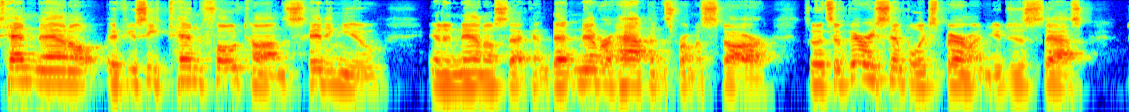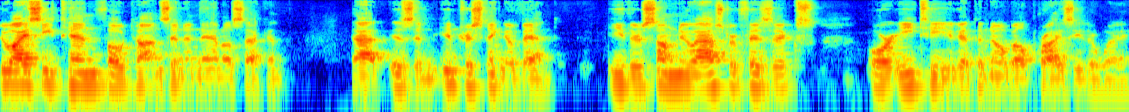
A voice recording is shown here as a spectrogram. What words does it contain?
10 nano, if you see 10 photons hitting you in a nanosecond, that never happens from a star. So it's a very simple experiment. You just ask, do I see 10 photons in a nanosecond? That is an interesting event. Either some new astrophysics or ET, you get the Nobel Prize either way.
